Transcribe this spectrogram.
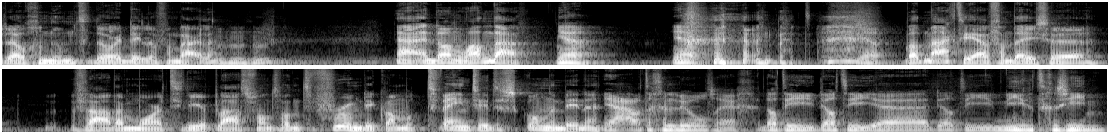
Zo genoemd door Dylan van Baarle. Mhm. Ja, en dan Landa. Ja. Ja. ja. Wat maakte jij van deze vadermoord die er plaatsvond? Want Froome die kwam op 22 seconden binnen. ja, wat een gelul zeg. Dat hij, dat hij, eh, dat hij niet had gezien.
